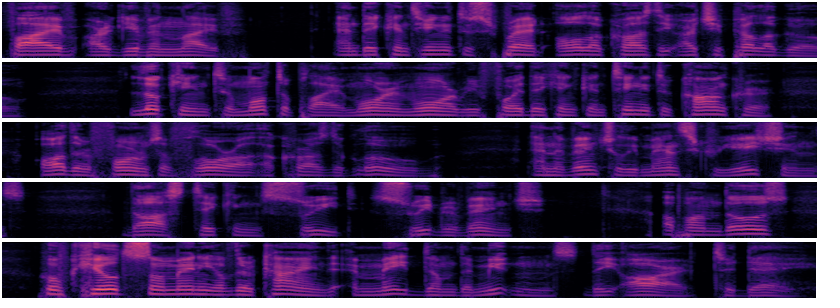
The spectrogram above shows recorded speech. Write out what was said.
five are given life, and they continue to spread all across the archipelago, looking to multiply more and more before they can continue to conquer other forms of flora across the globe, and eventually man's creations, thus taking sweet, sweet revenge upon those who've killed so many of their kind and made them the mutants they are today.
